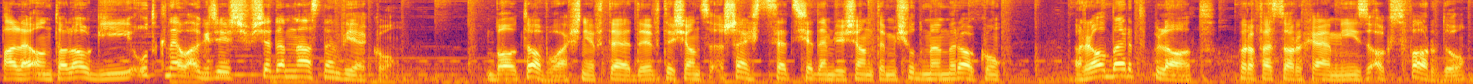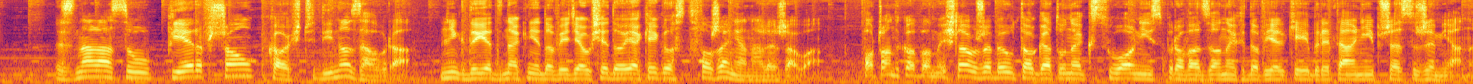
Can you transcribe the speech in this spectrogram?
paleontologii utknęła gdzieś w XVII wieku. Bo to właśnie wtedy, w 1677 roku, Robert Plot, profesor chemii z Oksfordu, znalazł pierwszą kość dinozaura. Nigdy jednak nie dowiedział się, do jakiego stworzenia należała. Początkowo myślał, że był to gatunek słoni sprowadzonych do Wielkiej Brytanii przez Rzymian.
